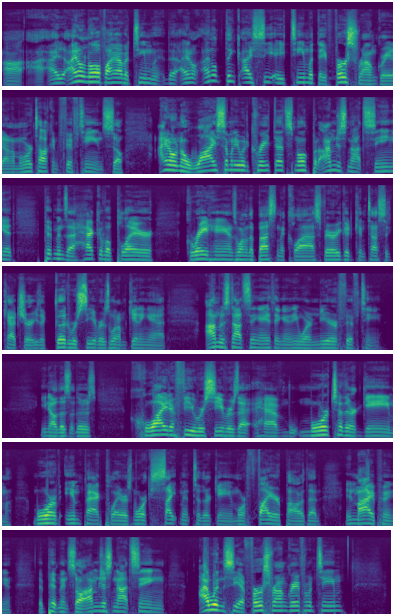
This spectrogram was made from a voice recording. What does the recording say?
uh, I I don't know if I have a team that I don't I don't think I see a team with a first round grade on them. And we're talking 15. So I don't know why somebody would create that smoke, but I'm just not seeing it. Pittman's a heck of a player. great hands, one of the best in the class, very good contested catcher. He's a good receiver, is what I'm getting at. I'm just not seeing anything anywhere near 15. You know, there's there's quite a few receivers that have more to their game, more of impact players, more excitement to their game, more firepower than, in my opinion, the Pittman. So I'm just not seeing. I wouldn't see a first round grade from a team.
